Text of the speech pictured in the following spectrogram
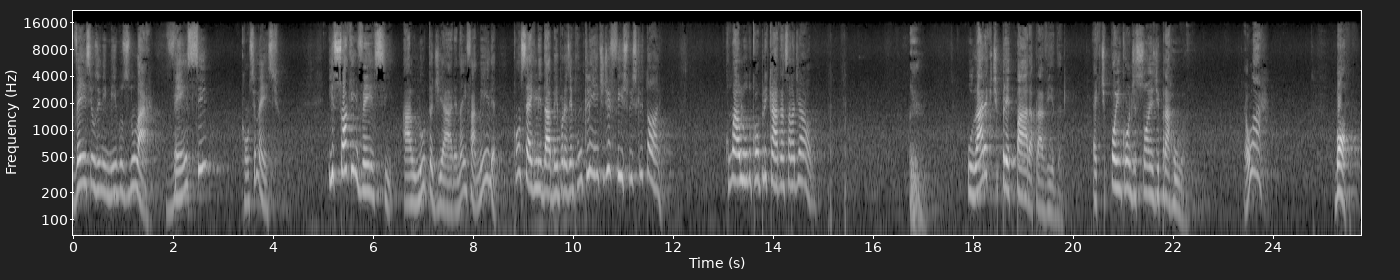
vence os inimigos no lar. Vence com silêncio. E só quem vence a luta diária na família consegue lidar bem, por exemplo, com um cliente difícil no escritório, com um aluno complicado na sala de aula. O lar é que te prepara para a vida, é que te põe em condições de ir para a rua. É o lar. Bom,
